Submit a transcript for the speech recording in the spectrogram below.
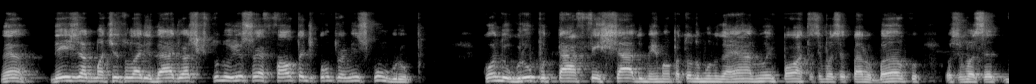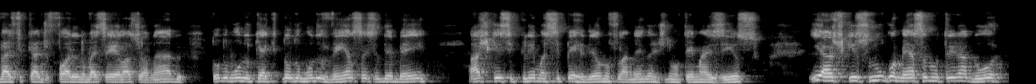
Né? Desde uma titularidade, eu acho que tudo isso é falta de compromisso com o grupo. Quando o grupo está fechado, meu irmão, para todo mundo ganhar, não importa se você está no banco ou se você vai ficar de fora e não vai ser relacionado, todo mundo quer que todo mundo vença e se dê bem. Acho que esse clima se perdeu no Flamengo, a gente não tem mais isso. E acho que isso não começa no treinador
